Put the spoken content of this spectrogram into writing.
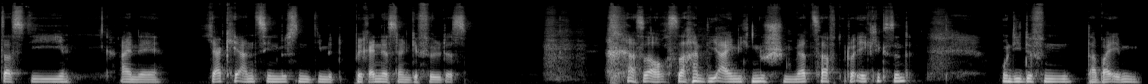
dass die eine Jacke anziehen müssen, die mit Brennnesseln gefüllt ist. Also auch Sachen, die eigentlich nur schmerzhaft oder eklig sind. Und die dürfen dabei eben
